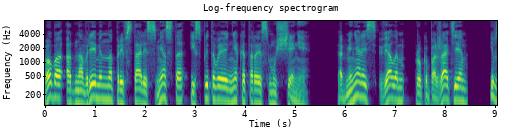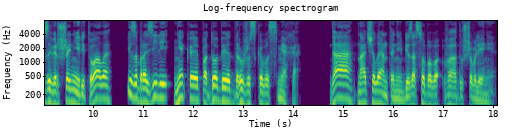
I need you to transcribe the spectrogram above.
Оба одновременно привстали с места, испытывая некоторое смущение. Обменялись вялым рукопожатием и в завершении ритуала изобразили некое подобие дружеского смеха. «Да», — начал Энтони без особого воодушевления,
